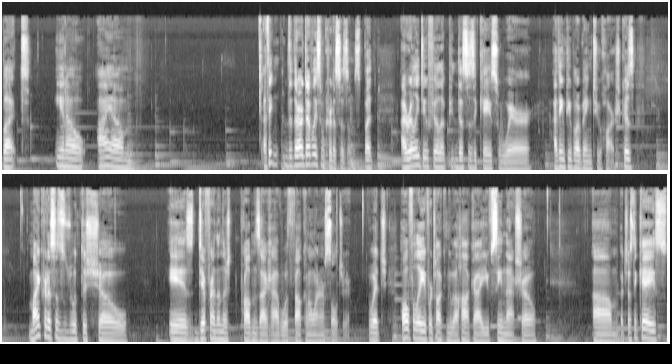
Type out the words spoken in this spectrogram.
but you know, I um, I think there are definitely some criticisms, but I really do feel that this is a case where I think people are being too harsh because my criticisms with the show is different than the problems I have with Falcon and Winter Soldier which hopefully, if we're talking about Hawkeye, you've seen that show. Um, but just in case,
